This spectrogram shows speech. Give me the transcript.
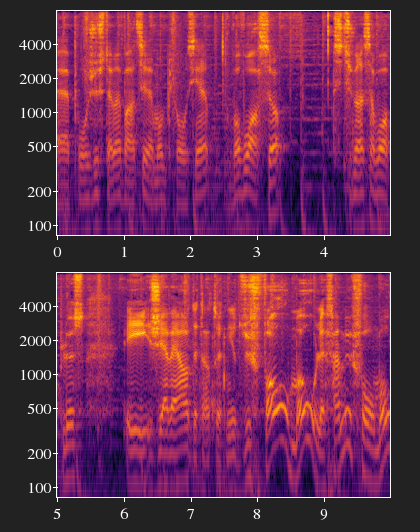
euh, pour justement bâtir un monde plus conscient. Va voir ça si tu veux en savoir plus. Et j'avais hâte de t'entretenir du faux mot, le fameux faux mot.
